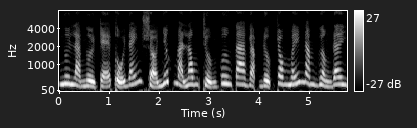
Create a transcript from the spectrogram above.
Ngươi là người trẻ tuổi đáng sợ nhất mà Long Trượng Vương ta gặp được trong mấy năm gần đây.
